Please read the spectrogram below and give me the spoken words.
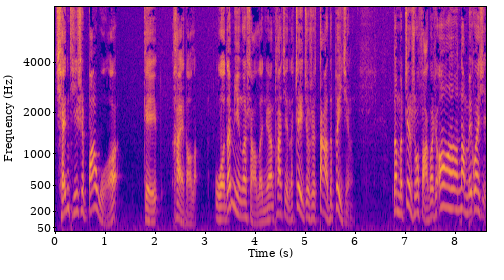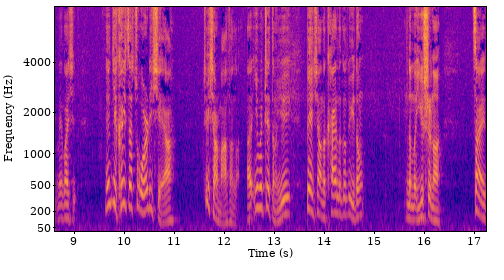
前提是把我给害到了，我的名额少了，你让他进来，这就是大的背景。那么这个时候法官说：“哦，那没关系，没关系，哎，你可以在作文里写啊。”这下麻烦了啊，因为这等于变相的开了个绿灯。那么于是呢，在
